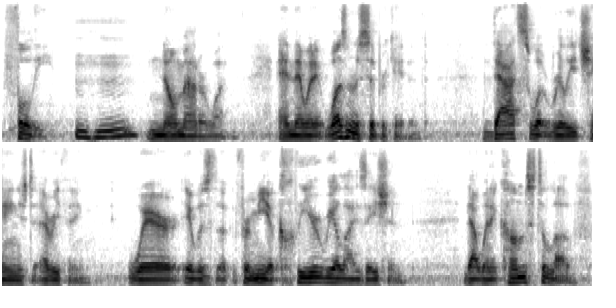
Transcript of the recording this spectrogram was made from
fully, mm-hmm. no matter what. And then when it wasn't reciprocated, that's what really changed everything. Where it was, the, for me, a clear realization that when it comes to love,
